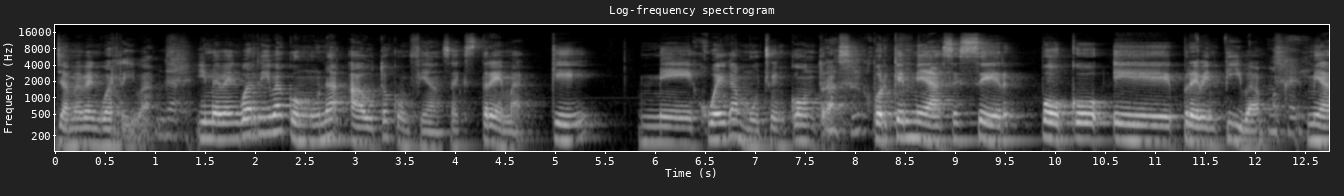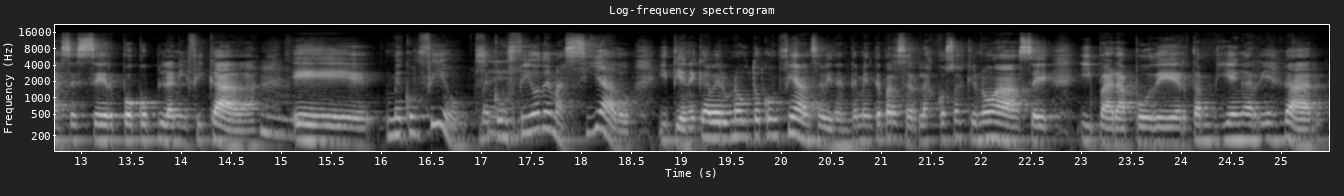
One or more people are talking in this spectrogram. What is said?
ya me vengo arriba. Ya. Y me vengo arriba con una autoconfianza extrema que me juega mucho en contra Ah, porque me hace ser poco eh, preventiva, me hace ser poco planificada, Mm. eh, me confío, me confío demasiado y tiene que haber una autoconfianza evidentemente para hacer las cosas que uno hace y para poder también arriesgar,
